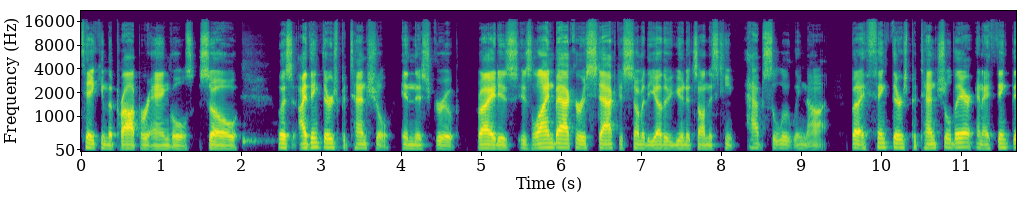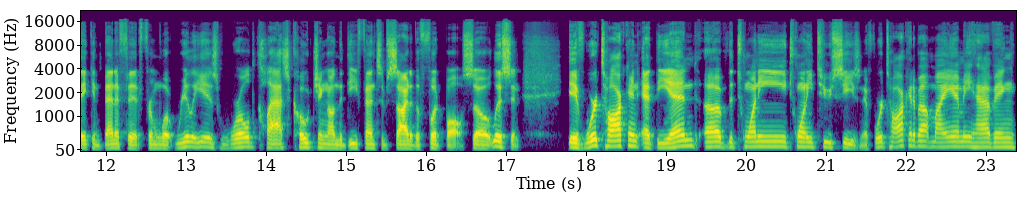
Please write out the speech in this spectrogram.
taking the proper angles. So, listen, I think there's potential in this group, right? Is is linebacker as stacked as some of the other units on this team? Absolutely not. But I think there's potential there, and I think they can benefit from what really is world class coaching on the defensive side of the football. So, listen, if we're talking at the end of the 2022 season, if we're talking about Miami having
